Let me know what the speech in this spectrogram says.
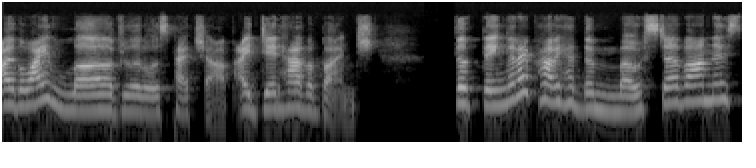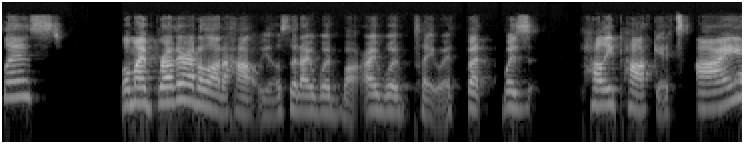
although I loved Littlest Pet Shop, I did have a bunch. The thing that I probably had the most of on this list, well, my brother had a lot of Hot Wheels that I would I would play with, but was Polly Pockets. I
